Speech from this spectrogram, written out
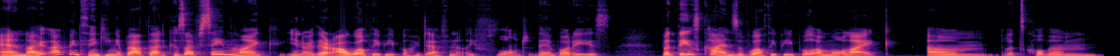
And I, I've been thinking about that because I've seen, like, you know, there are wealthy people who definitely flaunt their bodies. But these kinds of wealthy people are more like, um, let's call them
